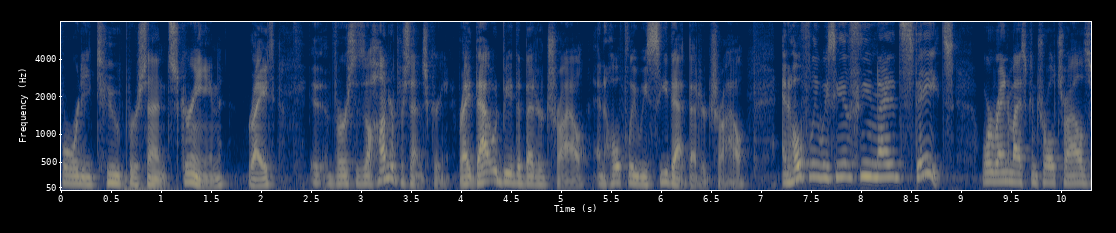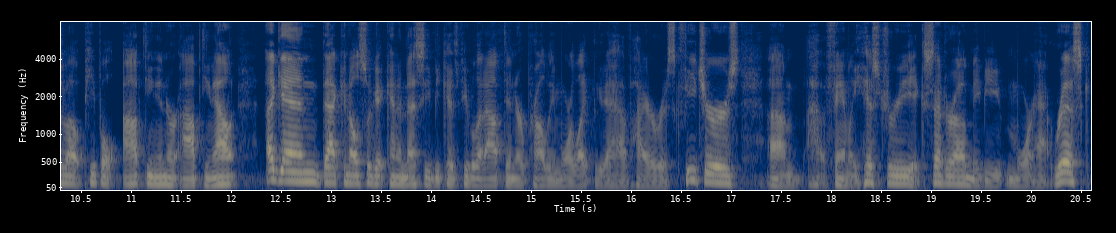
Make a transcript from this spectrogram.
42% screen, right? Versus 100% screen, right? That would be the better trial. And hopefully we see that better trial. And hopefully we see this in the United States where randomized control trials about people opting in or opting out. Again, that can also get kind of messy because people that opt in are probably more likely to have higher risk features, um, family history, et cetera, maybe more at risk.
